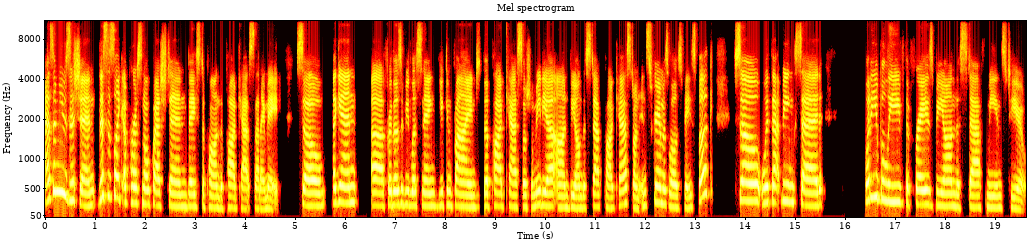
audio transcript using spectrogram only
as a musician, this is like a personal question based upon the podcast that I made. So, again, uh, for those of you listening, you can find the podcast social media on Beyond the Staff podcast on Instagram as well as Facebook. So, with that being said, what do you believe the phrase beyond the staff means to you,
